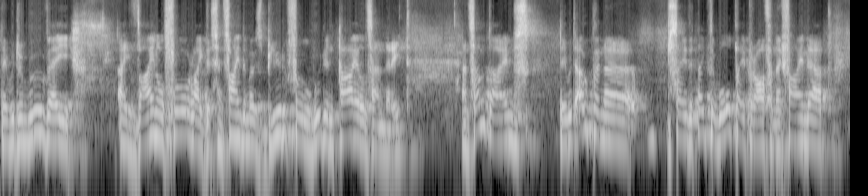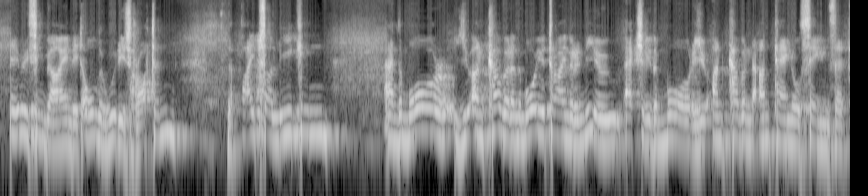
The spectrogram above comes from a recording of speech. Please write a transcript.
they would remove a, a vinyl floor like this and find the most beautiful wooden tiles under it. And sometimes they would open a, say, they take the wallpaper off and they find out everything behind it. All the wood is rotten, the pipes are leaking. And the more you uncover and the more you try and renew, actually, the more you uncover and untangle things that,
